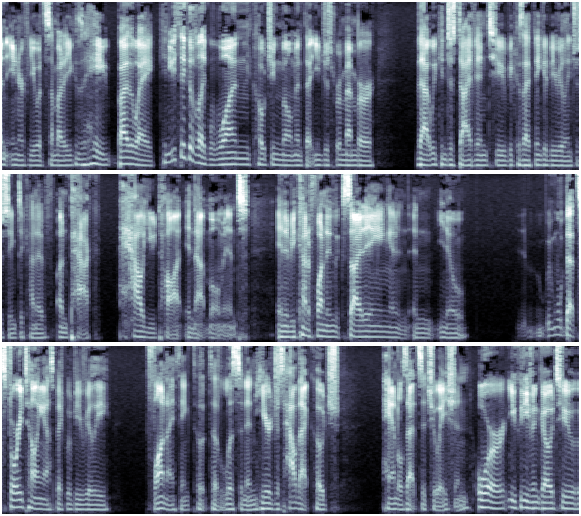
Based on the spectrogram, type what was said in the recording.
an interview with somebody, you can say, Hey, by the way, can you think of like one coaching moment that you just remember that we can just dive into? Because I think it'd be really interesting to kind of unpack how you taught in that moment. And it'd be kind of fun and exciting and, and, you know, that storytelling aspect would be really fun, I think, to, to listen and hear just how that coach handles that situation. Or you could even go to,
